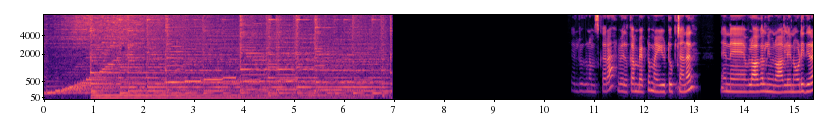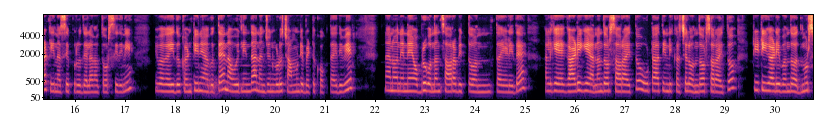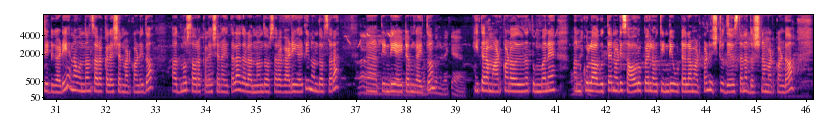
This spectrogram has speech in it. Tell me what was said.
ಎಲ್ರಿಗೂ ನಮಸ್ಕಾರ. Welcome back to my YouTube channel ನಿನ್ನೆ ವ್ಲಾಗಲ್ಲಿ ನೀವು ಆಗಲೇ ನೋಡಿದ್ದೀರಾ? ಟಿ ನರಸೀಪುರದ್ದೆಲ್ಲ ನಾವು ತೋರಿಸಿದ್ದೀನಿ. ಇವಾಗ ಇದು ಕಂಟಿನ್ಯೂ ಆಗುತ್ತೆ. ನಾವು ಇಲ್ಲಿಂದ ನಂಜನಗೂಡು ಚಾಮುಂಡಿ ಬೆಟ್ಟಕ್ಕೆ ಹೋಗ್ತಾ ಇದ್ದೀವಿ. ನಾನು ನಿನ್ನೆ ಒಬ್ರಿಗೆ ಒಂದೊಂದು ಸಾವಿರ ಬಿತ್ತು ಅಂತ ಹೇಳಿದೆ. ಅಲ್ಲಿಗೆ ಗಾಡಿಗೆ ಹನ್ನೊಂದುವರೆ ಸಾವಿರ ಆಯಿತು. ಊಟ, ತಿಂಡಿ ಖರ್ಚಲ್ಲಿ ಒಂದೂವರೆ ಸಾವಿರ ಆಯಿತು. ಟಿ ಟಿ ಗಾಡಿ ಬಂದು ಹದಿಮೂರು ಸೀಟ್ ಗಾಡಿ ನಾವು ಒಂದೊಂದು ಸಾವಿರ ಕಲೆಕ್ಷನ್ ಮಾಡ್ಕೊಂಡಿದ್ದು. ಹದಿಮೂರು ಸಾವಿರ ಕಲೆಕ್ಷನ್ ಆಯ್ತಲ್ಲ, ಅದ್ರಲ್ಲಿ ಹನ್ನೊಂದುವರೆ ಸಾವಿರ ಗಾಡಿಗೆ ಆಯ್ತು ಇನ್ನೊಂದುವರೆ ಸಾವಿರ ತಿಂಡಿ ಐಟಮ್ಗಾಯಿತು ಈ ಥರ ಮಾಡ್ಕೊಂಡು ಹೋದ್ರಿಂದ ತುಂಬಾ ಅನುಕೂಲ ಆಗುತ್ತೆ. ನೋಡಿ, ಸಾವಿರ ರೂಪಾಯಿ ನಾವು ತಿಂಡಿ ಊಟ ಎಲ್ಲ ಮಾಡ್ಕೊಂಡು ಇಷ್ಟು ದೇವಸ್ಥಾನ ದರ್ಶನ ಮಾಡ್ಕೊಂಡು,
